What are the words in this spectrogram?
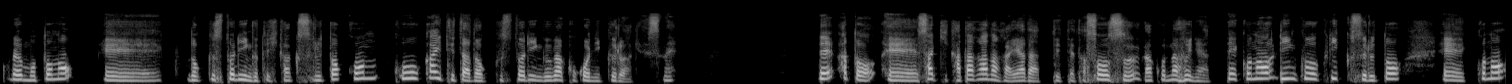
これ元の、えー、ドックストリングと比較するとこん、こう書いてたドックストリングがここに来るわけですね。で、あと、えー、さっきカタカナが嫌だって言ってたソースがこんな風にあって、このリンクをクリックすると、えー、この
